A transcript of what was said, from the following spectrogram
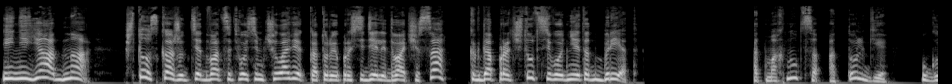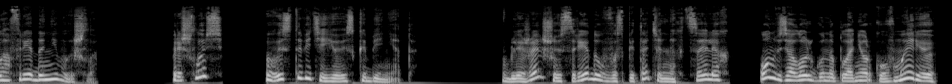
«И не я одна! Что скажут те 28 человек, которые просидели два часа, когда прочтут сегодня этот бред?» Отмахнуться от Ольги у Глафреда не вышло. Пришлось выставить ее из кабинета. В ближайшую среду в воспитательных целях он взял Ольгу на планерку в мэрию,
